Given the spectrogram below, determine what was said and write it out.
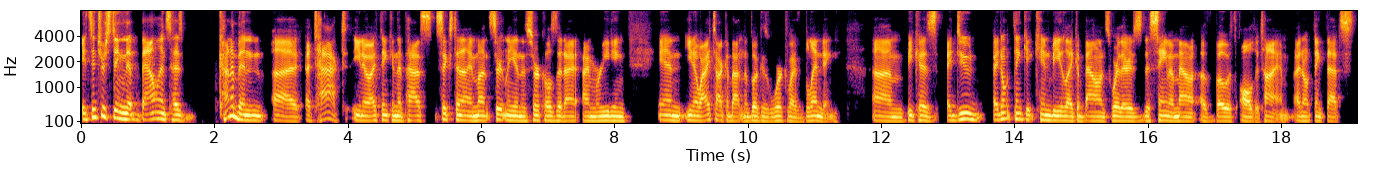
It's interesting that balance has kind of been uh, attacked, you know, I think in the past six to nine months, certainly in the circles that I, am reading. And, you know, I talk about in the book is work life blending. Um, because I do, I don't think it can be like a balance where there's the same amount of both all the time. I don't think that's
